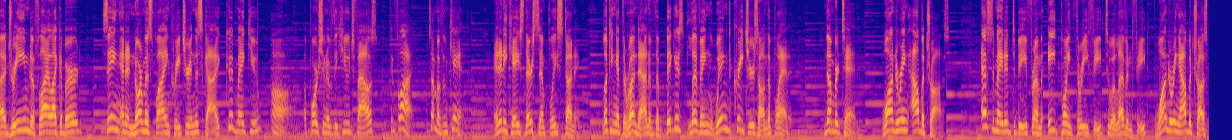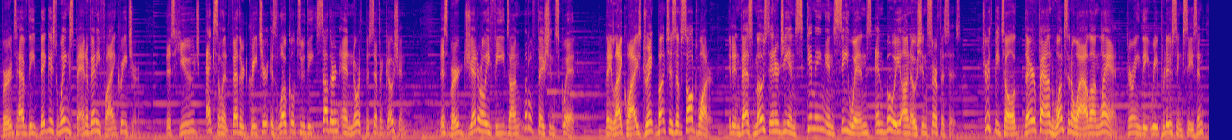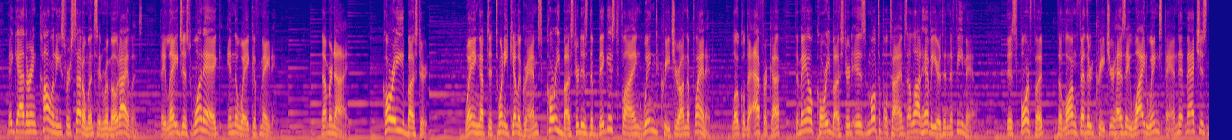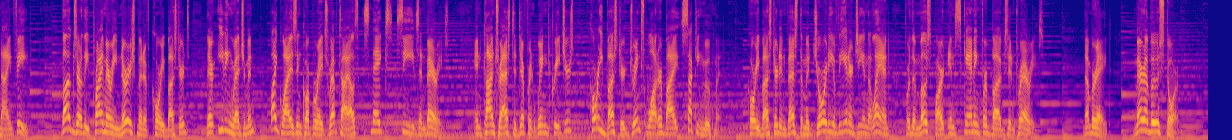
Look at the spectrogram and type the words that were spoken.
A dream to fly like a bird? Seeing an enormous flying creature in the sky could make you, aw, a portion of the huge fowls can fly. Some of them can't. In any case, they're simply stunning. Looking at the rundown of the biggest living winged creatures on the planet. Number 10. Wandering Albatross. Estimated to be from 8.3 feet to 11 feet, wandering albatross birds have the biggest wingspan of any flying creature. This huge, excellent feathered creature is local to the southern and North Pacific Ocean. This bird generally feeds on little fish and squid. They likewise drink bunches of salt water. It invests most energy in skimming in sea winds and buoy on ocean surfaces. Truth be told, they're found once in a while on land. During the reproducing season, they gather in colonies for settlements in remote islands. They lay just one egg in the wake of mating. Number 9. Kori bustard. Weighing up to 20 kilograms, Kori bustard is the biggest flying winged creature on the planet. Local to Africa, the male Kori bustard is multiple times a lot heavier than the female. This 4 foot, the long feathered creature has a wide wingspan that matches 9 feet. Bugs are the primary nourishment of Kori bustards. Their eating regimen likewise incorporates reptiles, snakes, seeds, and berries. In contrast to different winged creatures, Kori bustard drinks water by sucking movement. Kori bustard invests the majority of the energy in the land, for the most part in scanning for bugs in prairies. Number 8. Marabou stork.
